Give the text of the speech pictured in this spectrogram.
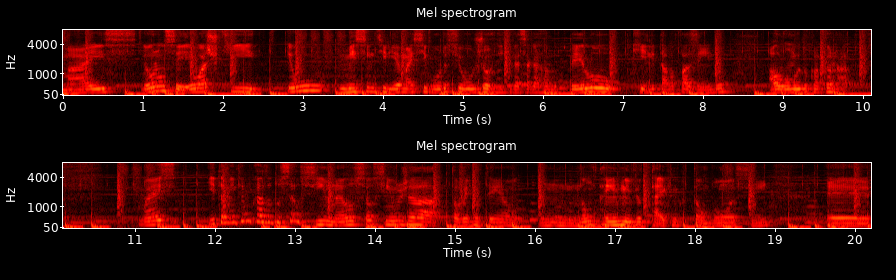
Mas eu não sei, eu acho que eu me sentiria mais seguro se o Jordi estivesse agarrando pelo que ele estava fazendo ao longo do campeonato. Mas. E também tem um caso do Celcinho, né? O Celcinho já talvez não tenha um, não tenha um nível técnico tão bom assim. É,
